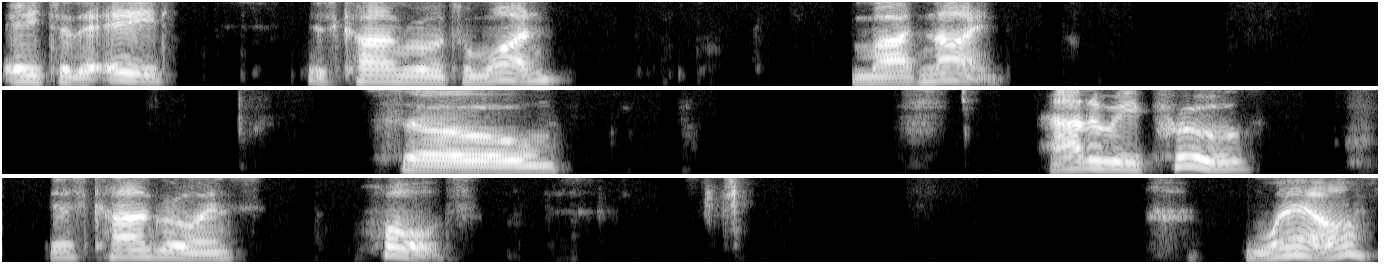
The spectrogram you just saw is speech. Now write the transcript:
8 to the 8 is congruent to 1 mod 9. So how do we prove this congruence holds? Well,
